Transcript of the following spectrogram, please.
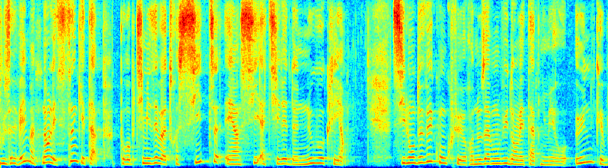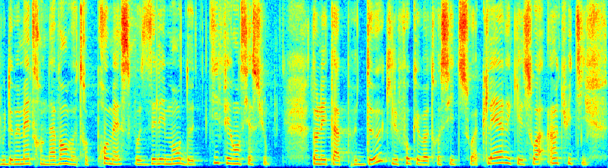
Vous avez maintenant les 5 étapes pour optimiser votre site et ainsi attirer de nouveaux clients. Si l'on devait conclure, nous avons vu dans l'étape numéro 1 que vous devez mettre en avant votre promesse, vos éléments de différenciation. Dans l'étape 2, qu'il faut que votre site soit clair et qu'il soit intuitif.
